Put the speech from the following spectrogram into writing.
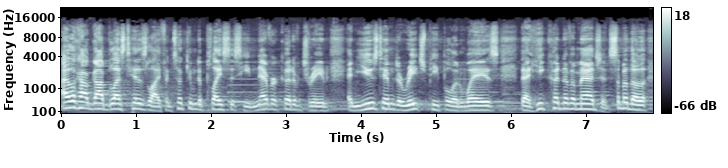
I look how God blessed his life and took him to places he never could have dreamed and used him to reach people in ways that he couldn't have imagined. Some of the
